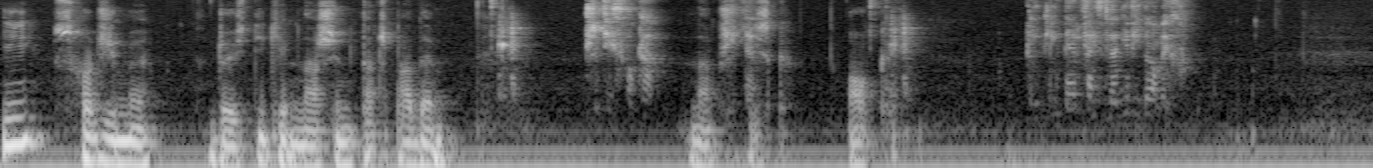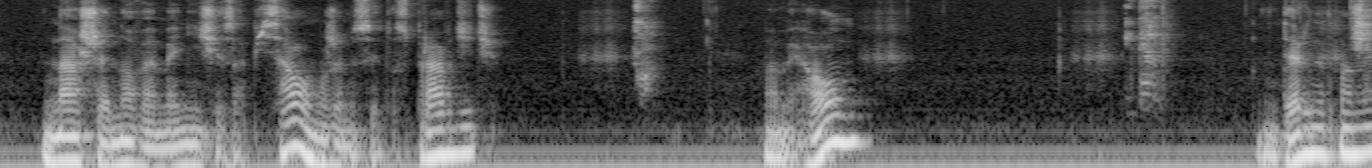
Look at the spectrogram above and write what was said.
I schodzimy joystickiem naszym touchpadem na przycisk OK. Nasze nowe menu się zapisało, możemy sobie to sprawdzić. Mamy home, Internet. mamy,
